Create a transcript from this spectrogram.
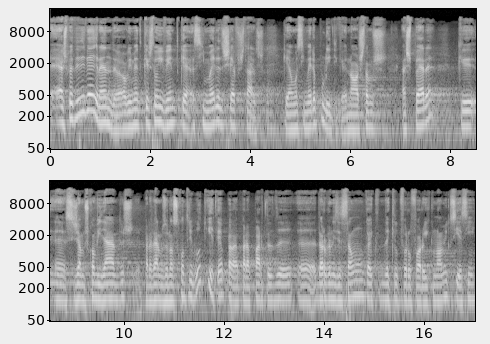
A expectativa é grande. Obviamente que este é um evento que é a Cimeira de Chefes de Estados, que é uma cimeira política. Nós estamos à espera que uh, sejamos convidados para darmos o nosso contributo e até para, para a parte de, uh, da organização daquilo que for o Fórum Económico, se assim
